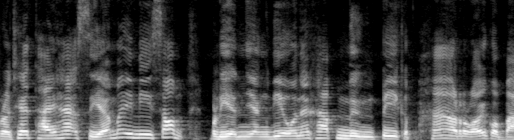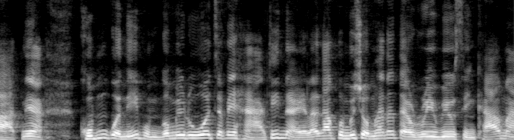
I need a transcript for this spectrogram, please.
ประเทศไทยฮะเสียไม่มีซ่อมเปลี่ยนอย่างเดียวนะครับ 1 ปีกับ500 กว่าบาทเนี่ยคุ้มกว่านี้ผมก็ไม่รู้ว่าจะไปหาที่ไหนแล้วครับคุณผู้ชมฮะตั้งแต่รีวิวสินค้ามา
